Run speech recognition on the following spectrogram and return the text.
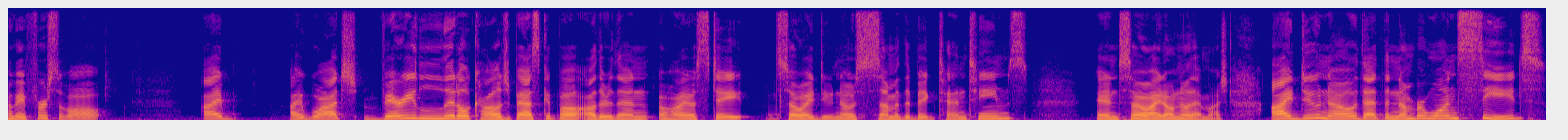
Okay, first of all, I I watch very little college basketball other than Ohio State, so I do know some of the Big 10 teams. And so I don't know that much. I do know that the number 1 seeds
